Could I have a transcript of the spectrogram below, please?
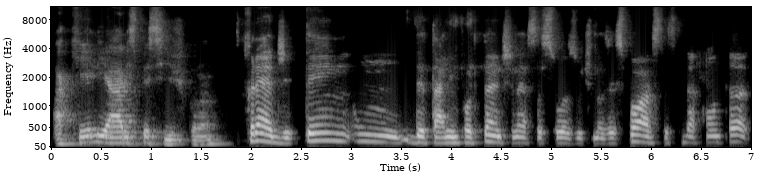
aquele ar específico, né? Fred, tem um detalhe importante nessas suas últimas respostas que dá conta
